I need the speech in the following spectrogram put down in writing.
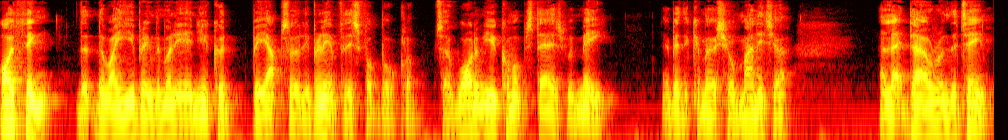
I think that the way you bring the money in, you could be absolutely brilliant for this football club. So why don't you come upstairs with me and be the commercial manager, and let Dale run the team?"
